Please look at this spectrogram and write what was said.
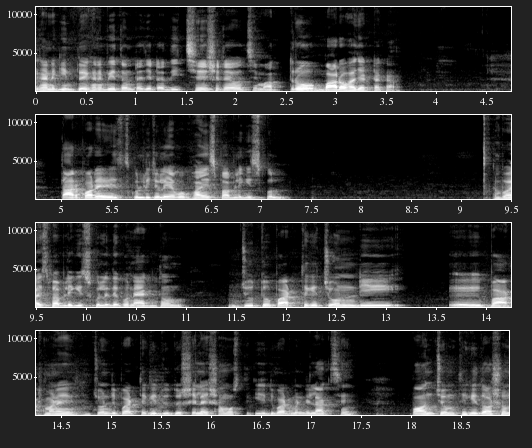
এখানে কিন্তু এখানে বেতনটা যেটা দিচ্ছে সেটা হচ্ছে মাত্র বারো হাজার টাকা। তারপরে স্কুলটি চলে যাব voice public school voice public স্কুলে দেখুন, একদম জুতো পাট থেকে চণ্ডী পাঠ মানে চণ্ডী পাঠ থেকে জুতো সেলাই, সমস্ত কিছু ডিপার্টমেন্টে লাগছে। পঞ্চম থেকে দশম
